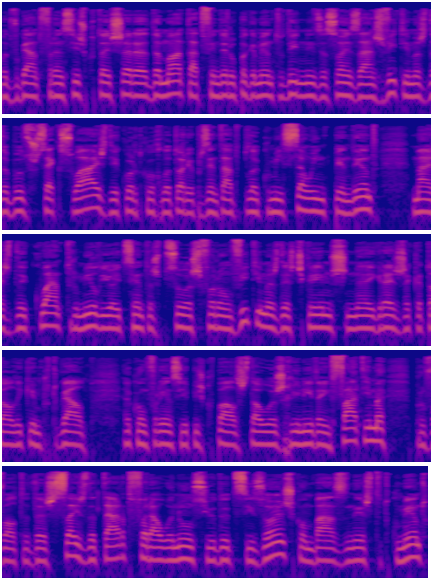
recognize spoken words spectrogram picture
O advogado Francisco Teixeira da Mota a defender o pagamento de indenizações às vítimas de abusos sexuais. De acordo com o relatório apresentado pela Comissão Independente, mais de 4.800 pessoas foram vítimas destes crimes na Igreja Católica em Portugal. A Conferência Episcopal está hoje reunida em Fátima. Por volta das seis da tarde fará o anúncio de decisões com base neste documento.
